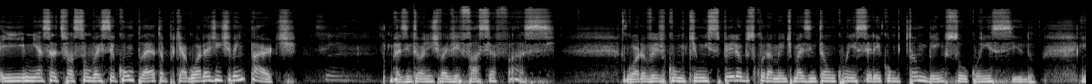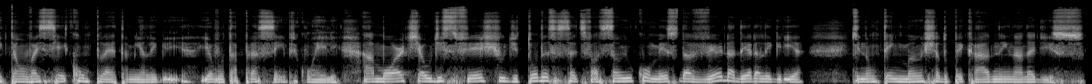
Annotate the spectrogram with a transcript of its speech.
e minha satisfação vai ser completa, porque agora a gente vem em parte. Sim. Mas então a gente vai ver face a face. Agora eu vejo como que um espelho obscuramente, mas então conhecerei como também sou conhecido. Então vai ser completa a minha alegria e eu vou estar para sempre com ele. A morte é o desfecho de toda essa satisfação e o começo da verdadeira alegria, que não tem mancha do pecado nem nada disso.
